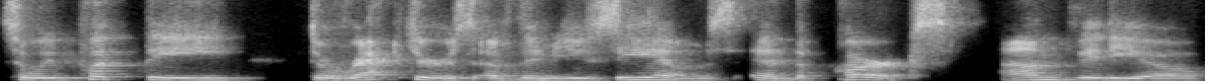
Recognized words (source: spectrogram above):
So we put the directors of the museums and the parks on video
